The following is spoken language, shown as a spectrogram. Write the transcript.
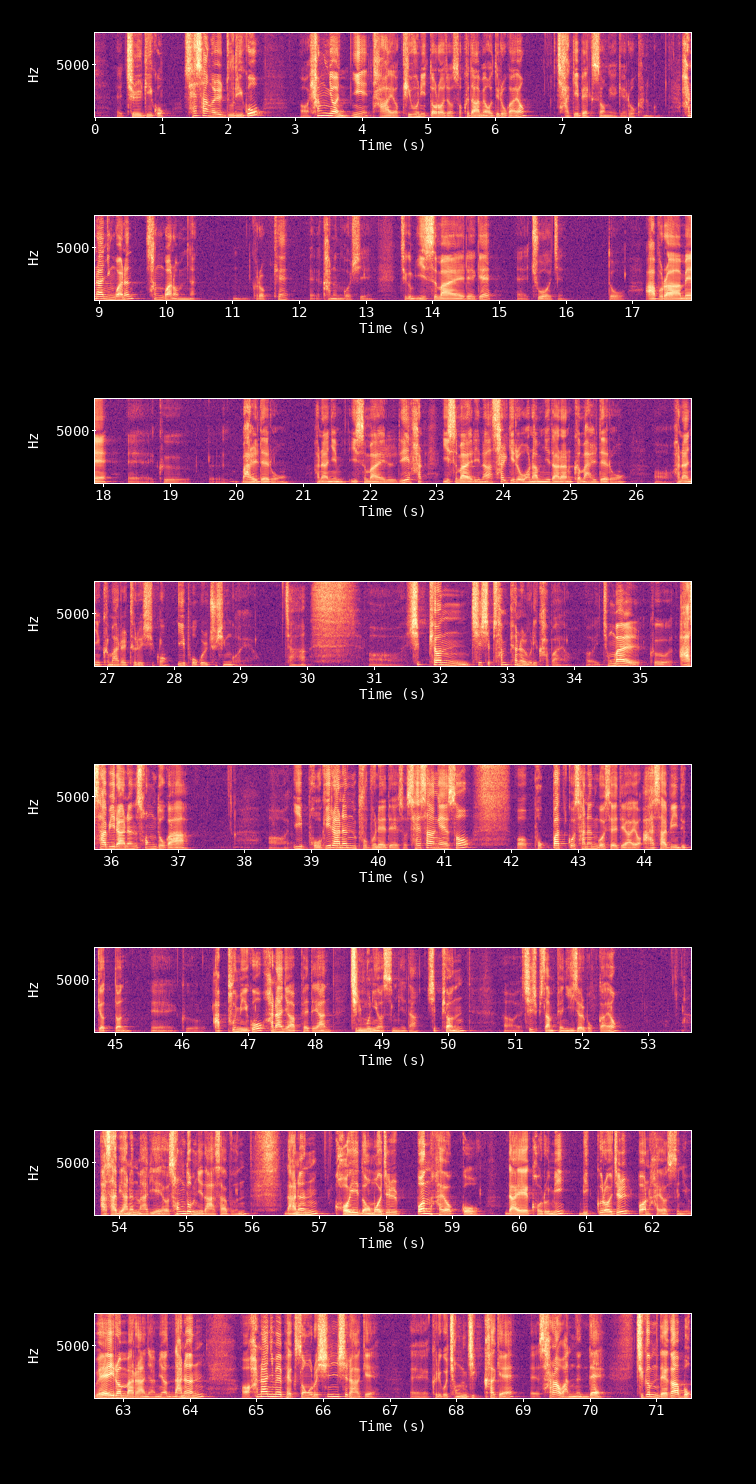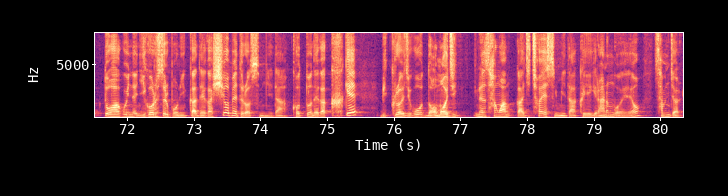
즐기고 세상을 누리고 어, 향년이 닿아요 기운이 떨어져서 그 다음에 어디로 가요? 자기 백성에게로 가는 겁니다 하나님과는 상관없는 음, 그렇게 가는 것이 지금 이스마엘에게 주어진 또 아브라함의 그 말대로 하나님 이스마엘이 이스마엘이나 살기를 원합니다라는 그 말대로 어, 하나님 그 말을 들으시고 이 복을 주신 거예요. 자, 어, 10편 73편을 우리 가봐요. 어, 정말 그 아삽이라는 성도가 어, 이 복이라는 부분에 대해서 세상에서 어, 복받고 사는 것에 대하여 아삽이 느꼈던 예, 그 아픔이고 하나님 앞에 대한 질문이었습니다 10편 어, 73편 2절 볼까요? 아삽이 하는 말이에요. 성도입니다 아삽은. 나는 거의 넘어질 뻔하였고 나의 걸음이 미끄러질 뻔하였으니. 왜 이런 말을 하냐면 나는 어, 하나님의 백성으로 신실하게 그리고 정직하게 살아왔는데 지금 내가 목도하고 있는 이것을 보니까 내가 시험에 들었습니다. 그것도 내가 크게 미끄러지고 넘어지는 상황까지 처했습니다. 그 얘기를 하는 거예요. 3절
